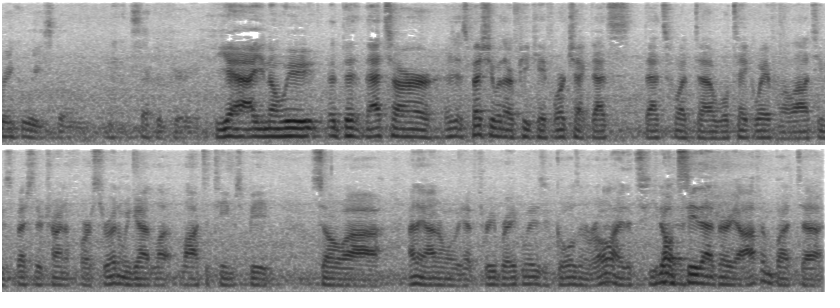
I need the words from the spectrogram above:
breakaways going second period. Yeah, you know we that's our especially with our PK forecheck. That's that's what uh, we'll take away from a lot of teams, especially they're trying to force through it, and we got lots of team speed. So uh, I think I don't know. We have three breakaways, goals in a row. I, you don't yeah. see that very often, but uh,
